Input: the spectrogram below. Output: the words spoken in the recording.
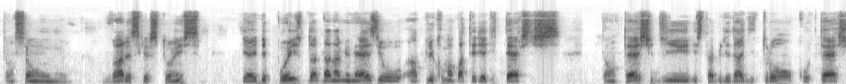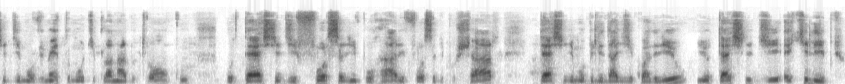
Então, são várias questões. E aí, depois da, da anamnese, eu aplico uma bateria de testes. Então, teste de estabilidade de tronco, teste de movimento multiplanar do tronco, o teste de força de empurrar e força de puxar, teste de mobilidade de quadril e o teste de equilíbrio.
